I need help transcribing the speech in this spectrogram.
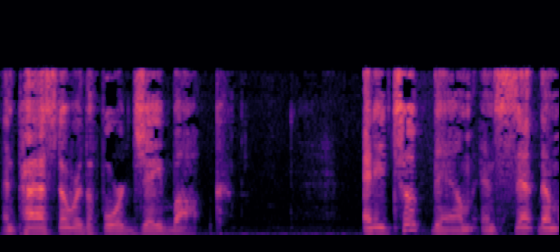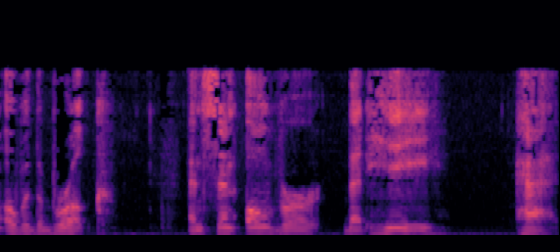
and passed over the ford Jabbok. And he took them and sent them over the brook and sent over that he had.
